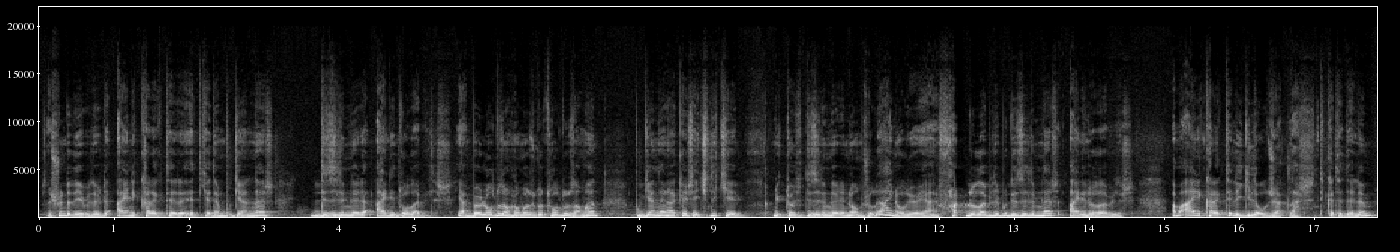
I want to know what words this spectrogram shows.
Mesela şunu da diyebilirdi. Aynı karaktere etki eden bu genler dizilimleri aynı da olabilir. Yani böyle olduğu zaman homozigot olduğu zaman bu genlerin arkadaşlar içindeki nükleotit dizilimleri ne olmuş oluyor? Aynı oluyor yani. Farklı olabilir bu dizilimler, aynı da olabilir. Ama aynı karakterle ilgili olacaklar. Dikkat edelim.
